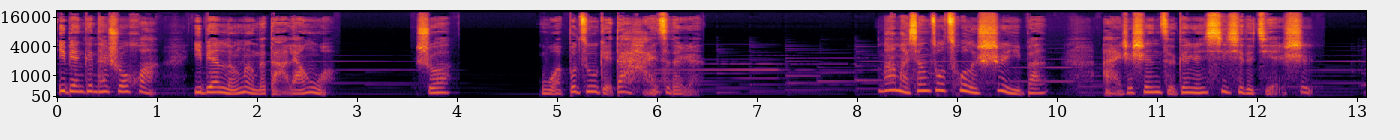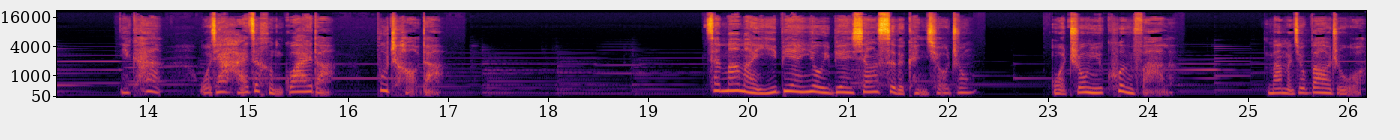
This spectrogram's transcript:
一边跟他说话，一边冷冷的打量我，说：“我不租给带孩子的人。”妈妈像做错了事一般。矮着身子跟人细细的解释：“你看，我家孩子很乖的，不吵的。”在妈妈一遍又一遍相似的恳求中，我终于困乏了。妈妈就抱着我，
